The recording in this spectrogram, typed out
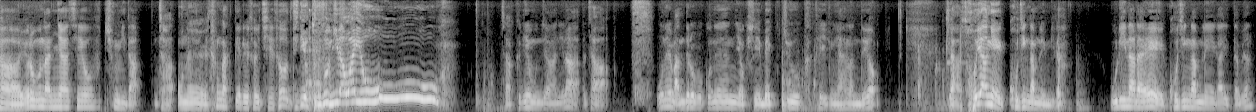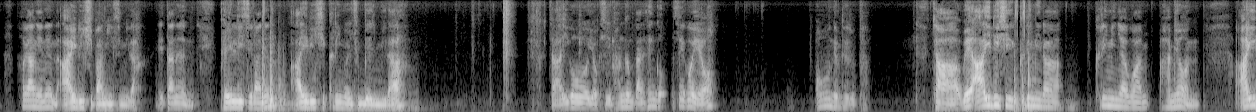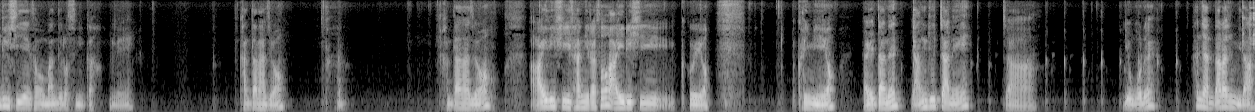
자, 여러분 안녕하세요. 후추입니다. 자, 오늘 삼각대를 설치해서 드디어 두 손이 나와요! 자, 그게 문제가 아니라, 자, 오늘 만들어 볼 거는 역시 맥주 칵테일 중에 하나인데요. 자, 서양의 고진감래입니다. 우리나라에 고진감래가 있다면 서양에는 아이리시 밤이 있습니다. 일단은 베일리스라는 아이리시 크림을 준비해 줍니다. 자, 이거 역시 방금 딴 새 거예요. 어우, 냄새 좋다. 자, 왜 아이리시 크림이라, 크림이냐고 함- 하면, 아이리시에서 만들었으니까, 네. 간단하죠? 간단하죠? 아이리시 산이라서 아이리시 그거예요. 크림이에요. 자, 일단은 양주 잔에, 자, 요거를 한 잔 따라줍니다.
